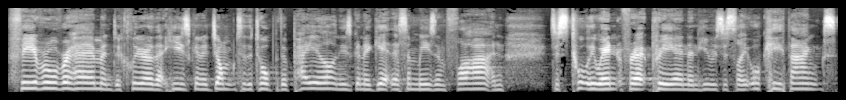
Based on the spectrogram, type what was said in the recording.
favor over him and declare that he's going to jump to the top of the pile and he's going to get this amazing flat. And just totally went for it praying. And he was just like, okay, thanks.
